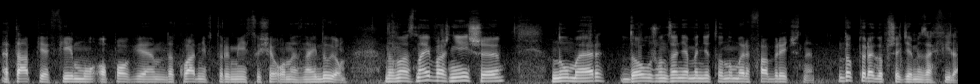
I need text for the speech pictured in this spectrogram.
etapie filmu opowiem dokładnie, w którym miejscu się one znajdują. Natomiast najważniejszy numer do urządzenia będzie to numer fabryczny, do którego przejdziemy za chwilę.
